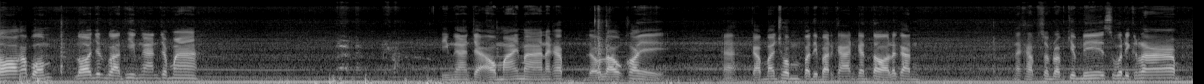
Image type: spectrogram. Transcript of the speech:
รอครับผม รอจนกว่าทีมงานจะมา ทีมงานจะเอาไม้มานะครับเดี๋ยวเราค่อยอกลับมาชมปฏิบัติการกันต่อแล้วกันนะครับสำหรับคลิปนี้สวัสดีครับ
